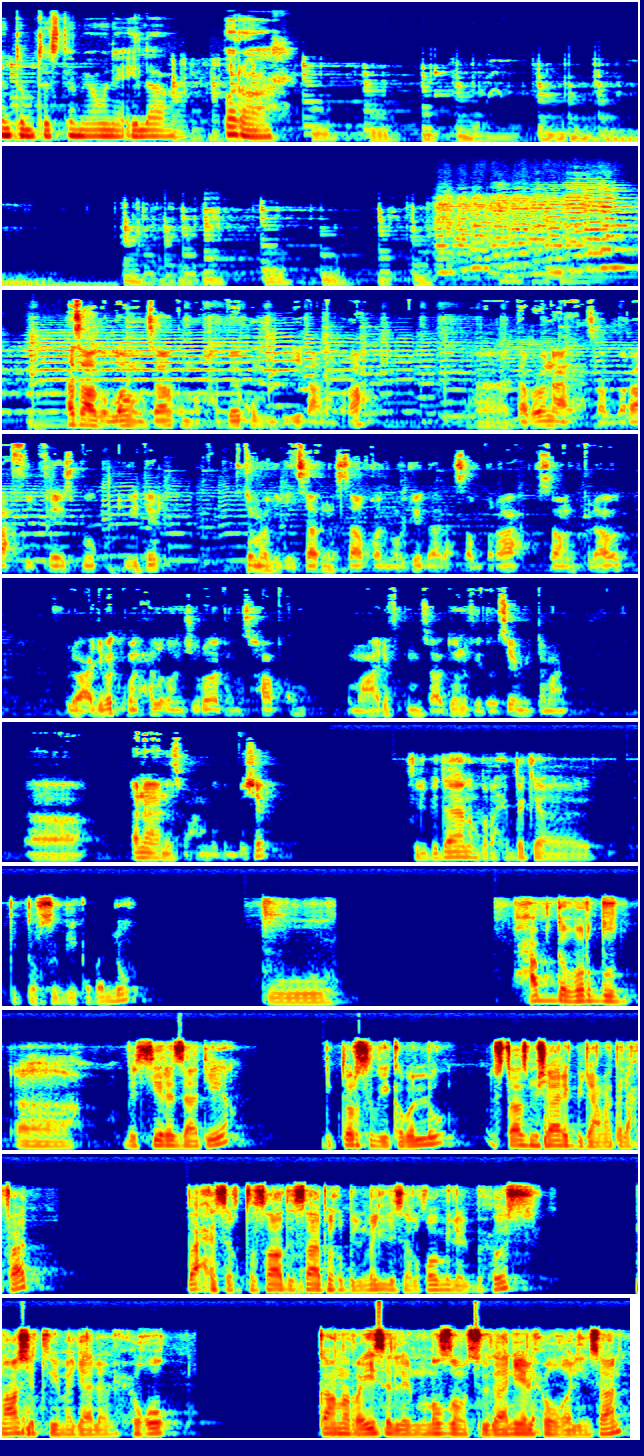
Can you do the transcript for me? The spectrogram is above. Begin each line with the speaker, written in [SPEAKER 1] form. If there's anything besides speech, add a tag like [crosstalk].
[SPEAKER 1] أنتم تستمعون إلى براح
[SPEAKER 2] أسعد الله مساءكم مرحبا بكم من جديد على براح آه، تابعونا على حساب براح في الفيسبوك وتويتر استمعوا لجلساتنا السابقة الموجودة على حساب براح في ساوند كلاود ولو عجبتكم الحلقة انشروها بين أصحابكم. ومعارفكم وساعدونا في توسيع مجتمعنا. آه، أنا أنس محمد البشر في البداية أنا برحب بك دكتور صدقي كبلو و حبدأ برضو آه، بالسيرة الذاتية دكتور صدقي كبلو أستاذ مشارك بجامعة الأحفاد. باحث اقتصادي سابق بالمجلس القومي للبحوث. ناشط في مجال الحقوق. كان رئيسا للمنظمة السودانية لحقوق الإنسان.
